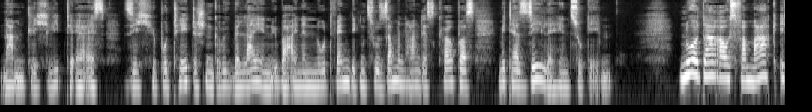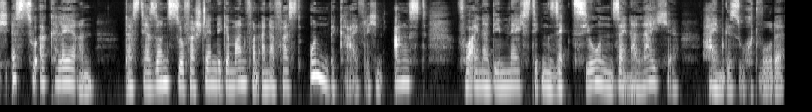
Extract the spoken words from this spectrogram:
namentlich liebte er es sich hypothetischen grübeleien über einen notwendigen zusammenhang des körpers mit der seele hinzugeben. Nur daraus vermag ich es zu erklären dass der sonst so verständige mann von einer fast unbegreiflichen angst vor einer demnächstigen sektion seiner leiche heimgesucht wurde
